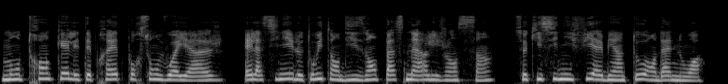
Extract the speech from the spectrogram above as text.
Montrant qu'elle était prête pour son voyage, elle a signé le tweet en disant Passe Jansin, ce qui signifie bientôt en danois.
